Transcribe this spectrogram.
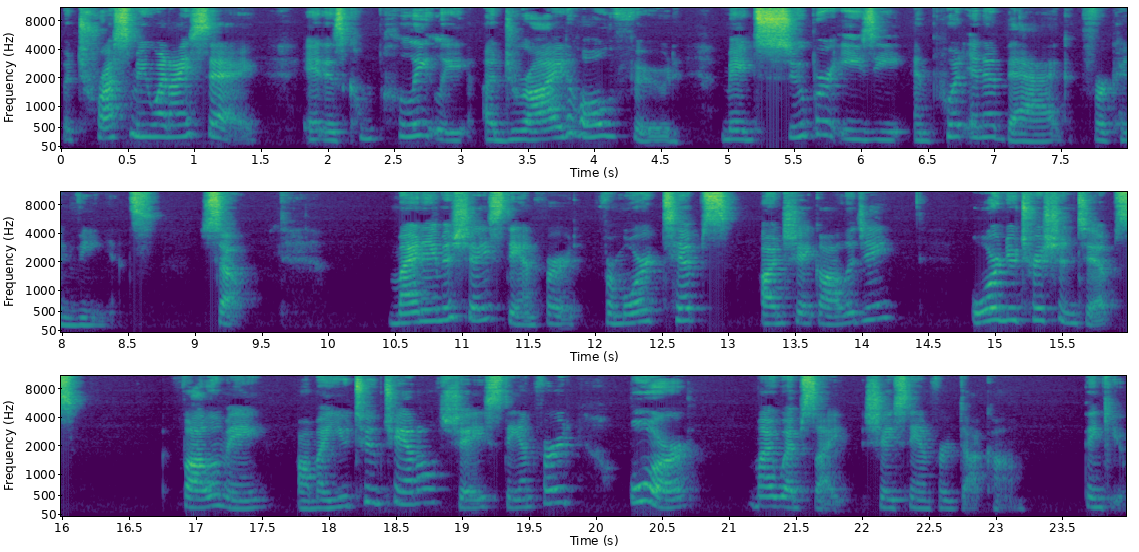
But trust me when I say it is completely a dried whole food made super easy and put in a bag for convenience. So, my name is Seay Stanford. For more tips on Shakeology or nutrition tips, follow me on my YouTube channel, Seay Stanford, or my website, seaystanford.com. Thank you.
